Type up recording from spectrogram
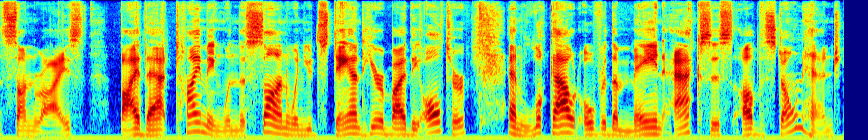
sunrise by that timing when the sun when you'd stand here by the altar and look out over the main axis of Stonehenge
